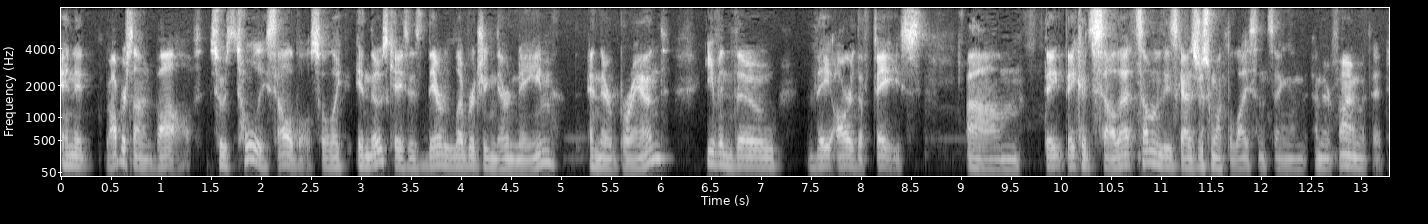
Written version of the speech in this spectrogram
and it Robert's not involved. So it's totally sellable. So like in those cases, they're leveraging their name and their brand, even though they are the face. Um, they they could sell that. Some of these guys just want the licensing and, and they're fine with it.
